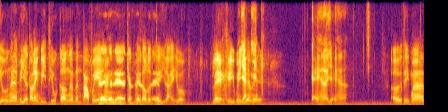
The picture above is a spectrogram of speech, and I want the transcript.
dưỡng á. Bây giờ tao đang bị thiếu cân á nên tao phải Lê, ăn lê, chắc để tao lên lê. ký lại hiểu không? Lê khỉ mày Dạ, dạ. Vậy hả vậy hả? Ừ thiệt mà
